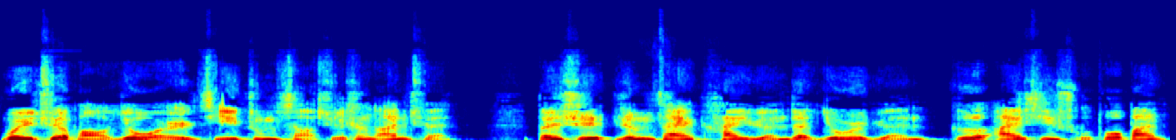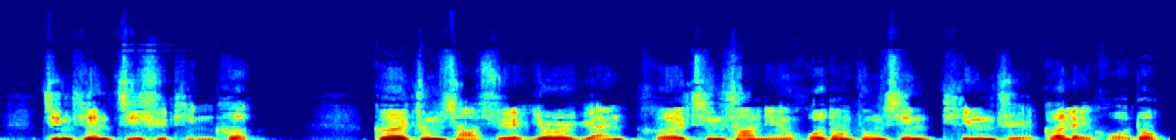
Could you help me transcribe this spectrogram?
为确保幼儿及中小学生安全，本市仍在开园的幼儿园各爱心暑托班今天继续停课，各中小学、幼儿园和青少年活动中心停止各类活动，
